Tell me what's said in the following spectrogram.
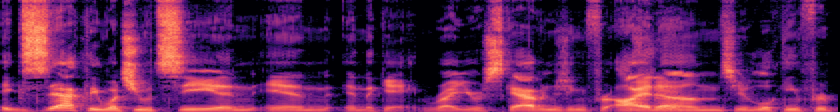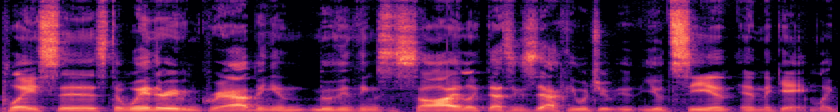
exactly what you would see in in in the game, right? You're scavenging for items, you're looking for places. The way they're even grabbing and moving things aside, like that's exactly what you you'd see in, in the game. Like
